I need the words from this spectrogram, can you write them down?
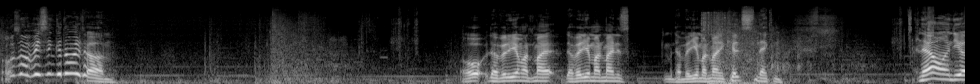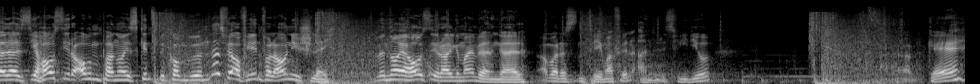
Man muss noch ein bisschen Geduld haben. Oh, da will jemand mal, da will jemand meine, da will jemand meine Kills snacken. Ja, und ja, dass die Haustiere auch ein paar neue Skins bekommen würden, das wäre auf jeden Fall auch nicht schlecht. Wenn neue Haustiere allgemein wären geil. Aber das ist ein Thema für ein anderes Video. Okay.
